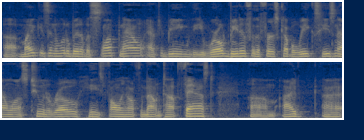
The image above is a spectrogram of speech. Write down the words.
Uh, Mike is in a little bit of a slump now after being the world beater for the first couple weeks. He's now lost two in a row. He's falling off the mountaintop fast. Um, I've uh,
